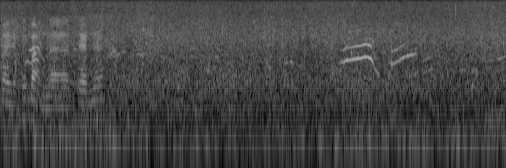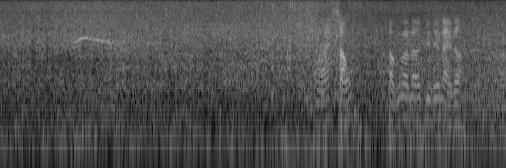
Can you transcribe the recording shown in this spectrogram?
Quay cho các bạn à, xem nhé. Đấy, sóng sóng là nó như thế này thôi. À.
